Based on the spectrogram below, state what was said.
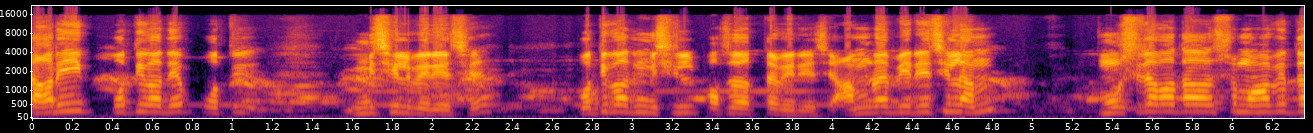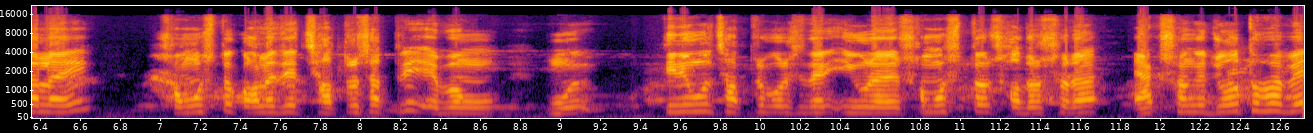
তারই প্রতিবাদে প্রতি মিছিল বেরিয়েছে, প্রতিবাদ মিছিল পথযাত্রা বেরিয়েছে। আমরা বেরিয়েছিলাম মুর্শিদাবাদ আদর্শ মহাবিদ্যালয়ে সমস্ত কলেজের ছাত্রছাত্রী এবং তৃণমূল ছাত্র পরিষদের ইউনিয়নের সমস্ত সদস্যরা একসঙ্গে যৌথভাবে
